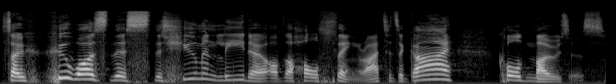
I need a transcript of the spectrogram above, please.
So, who was this, this human leader of the whole thing, right? It's a guy called Moses.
